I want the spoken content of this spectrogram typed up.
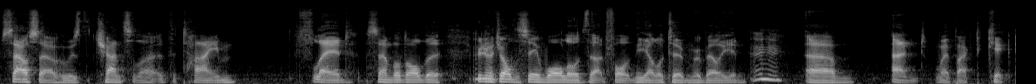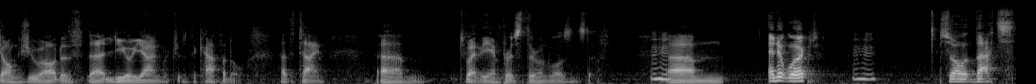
Cao Cao, who was the chancellor at the time, fled, assembled all the pretty much all the same warlords that had fought in the Yellow Turban Rebellion, um, and went back to kick Dong Zhuo out of uh, Luoyang, which was the capital at the time. Um, it's where the emperor's throne was and stuff. Um, and it worked. So that's.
